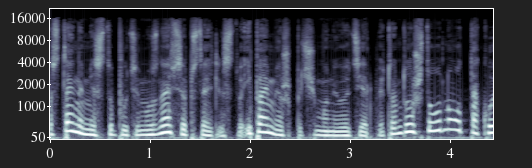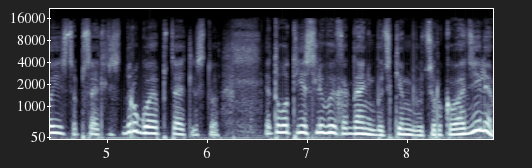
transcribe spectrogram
встань на место Путина, узнай все обстоятельства и поймешь, почему он его терпит. Он думает, что ну вот такое есть обстоятельство, другое обстоятельство. Это вот если вы когда-нибудь кем-нибудь руководили,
